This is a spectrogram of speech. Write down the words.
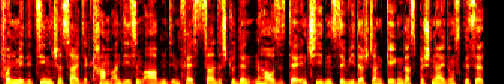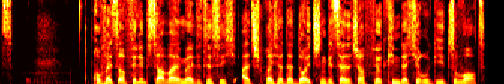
Von medizinischer Seite kam an diesem Abend im Festsaal des Studentenhauses der entschiedenste Widerstand gegen das Beschneidungsgesetz. Professor Philipp Savay meldete sich als Sprecher der Deutschen Gesellschaft für Kinderchirurgie zu Wort.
